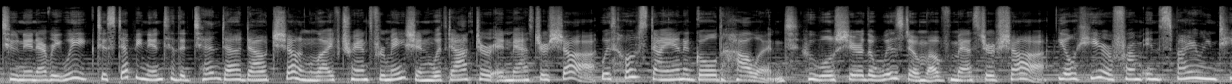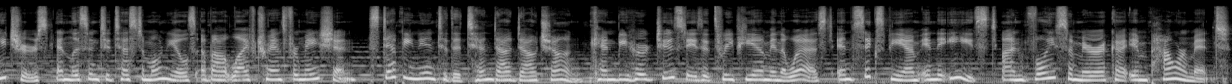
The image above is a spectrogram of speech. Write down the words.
Tune in every week to Stepping into the Ten Da Dao Chung Life Transformation with Dr. and Master Sha with host Diana Gold Holland, who will share the wisdom of Master Sha. You'll hear from inspiring teachers and listen to testimonials about life transformation. Stepping into the Ten Da Dao Chung can be heard Tuesdays at 3 p.m. in the West and 6 p.m. in the East on Voice America Empowerment.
